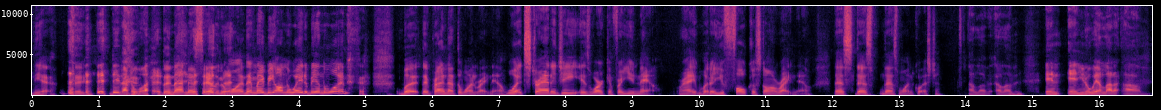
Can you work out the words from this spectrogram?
yeah, they, they're not the one. they're not necessarily the one. They may be on the way to being the one, but they're probably not the one right now. What strategy is working for you now, right? What are you focused on right now? That's that's that's one question. I love it. I love it. And and you know, we have a lot of um,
